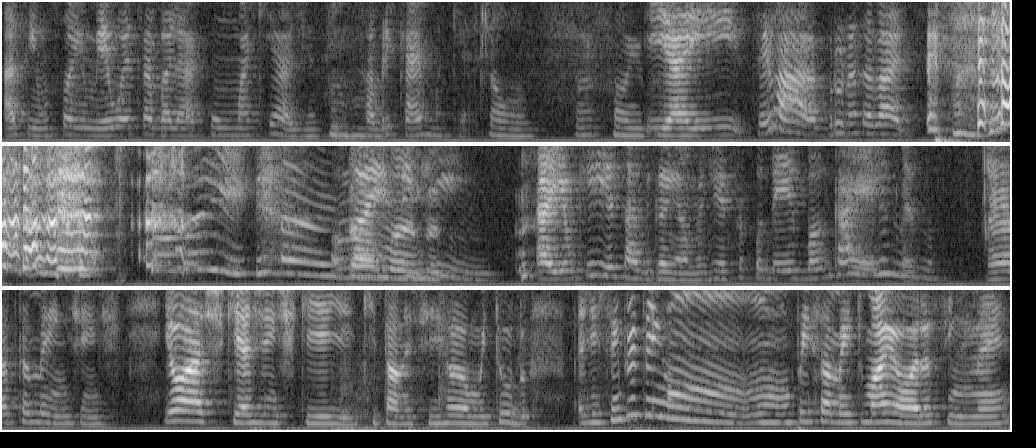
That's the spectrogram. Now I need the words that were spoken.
Assim, um sonho meu é trabalhar com maquiagem, assim, fabricar maquiagem. Nossa, é sonho. E aí, sei lá, Bruna Tavares. Ai, tô Mas, amando. enfim. Aí eu queria, sabe, ganhar meu dinheiro pra poder bancar eles mesmo. É, eu também, gente. Eu acho que a gente que, que tá nesse ramo e tudo, a gente sempre tem um, um pensamento maior, assim, né?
